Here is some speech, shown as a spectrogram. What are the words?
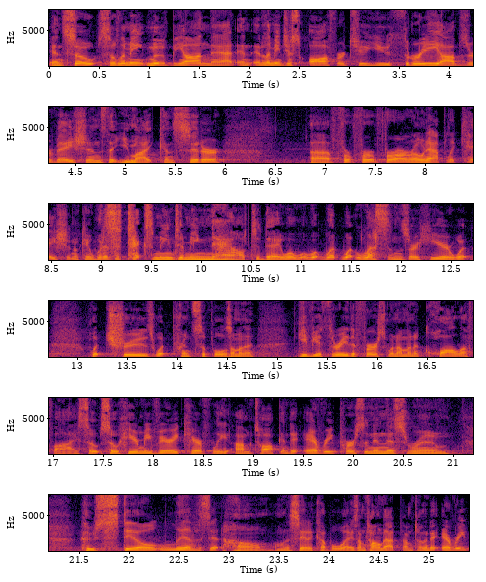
And so, so let me move beyond that and, and let me just offer to you three observations that you might consider uh, for, for, for our own application. Okay, what does the text mean to me now, today? What, what, what, what lessons are here? What, what truths, what principles? I'm going to give you three. The first one I'm going to qualify. So, so hear me very carefully. I'm talking to every person in this room who still lives at home. I'm going to say it a couple ways. I'm talking about, I'm talking to every,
